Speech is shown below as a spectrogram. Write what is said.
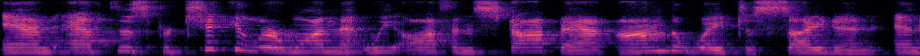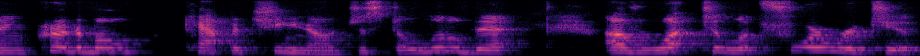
And at this particular one that we often stop at on the way to Sidon, an incredible cappuccino, just a little bit of what to look forward to.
